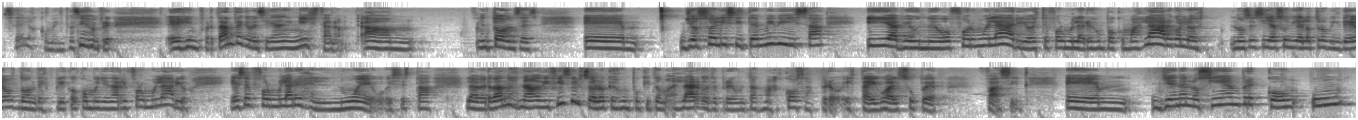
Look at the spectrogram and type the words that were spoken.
se los comento siempre. Es importante que me sigan en Instagram. entonces, eh, yo solicité mi visa y había un nuevo formulario. Este formulario es un poco más largo, lo, no sé si ya subí el otro video donde explico cómo llenar el formulario. Ese formulario es el nuevo, ese está, la verdad no es nada difícil, solo que es un poquito más largo, te preguntas más cosas, pero está igual súper fácil. Eh, llénenlo siempre con un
